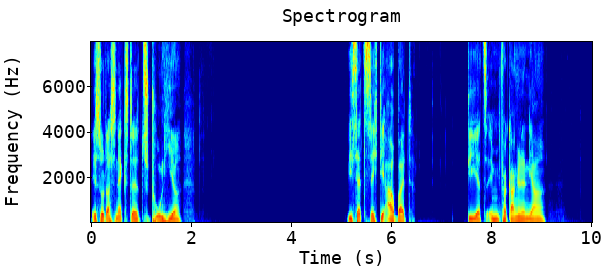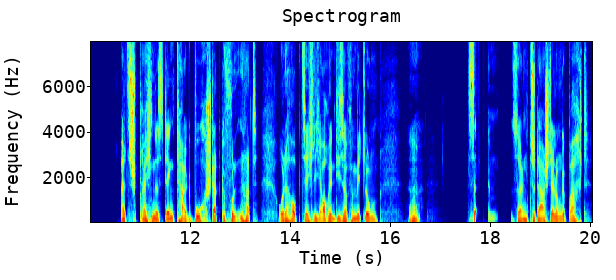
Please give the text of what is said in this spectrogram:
ist so das nächste zu tun hier? Wie setzt sich die Arbeit, die jetzt im vergangenen Jahr als sprechendes Denktagebuch stattgefunden hat oder hauptsächlich auch in dieser Vermittlung äh, sagen, zur Darstellung gebracht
